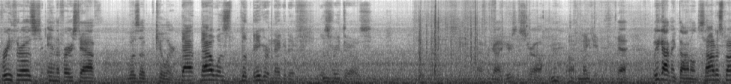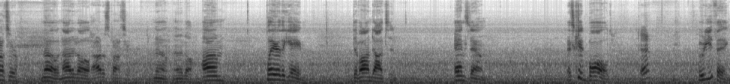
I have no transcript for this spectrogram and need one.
Free throws in the first half was a killer. that that was the bigger negative was free Mhm. throws I forgot. Here's a straw. oh, thank you Yeah, we got McDonald's. so- not a sponsor no, not at all. not a sponsor No, not at all. Um, player of the game, Devon Dotson, hands down. This kid bald. okay Who do you think?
